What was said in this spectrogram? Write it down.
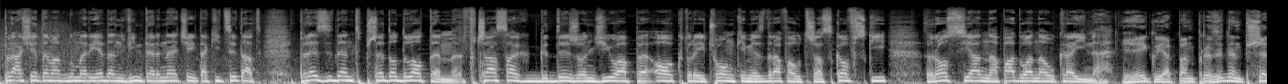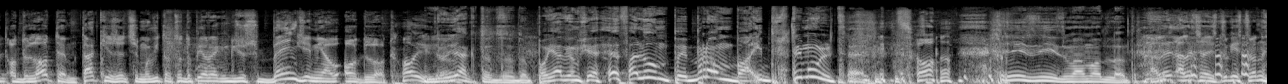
W prasie temat numer jeden w internecie i taki cytat. Prezydent przed odlotem. W czasach, gdy rządziła PO, której członkiem jest Rafał Trzaskowski, Rosja napadła na Ukrainę. Jejku, jak pan prezydent przed odlotem takie rzeczy mówi, to co dopiero jak już będzie miał odlot. Oj, No jak to, to, to? Pojawią się hefalumpy, bromba i pstymulce. Co? Nic, nic, mam odlot. Ale, ale cześć, z drugiej strony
